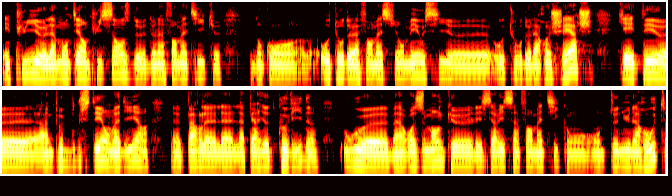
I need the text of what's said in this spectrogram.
et puis euh, la montée en puissance de, l'informatique, donc autour de la formation, mais aussi euh, autour de la recherche, qui a été un peu boostée, on va dire, par la, période Covid, où bah, heureusement que les services informatiques ont, tenu la route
